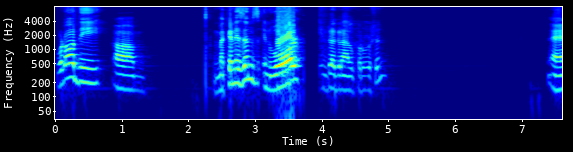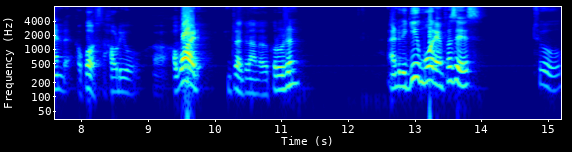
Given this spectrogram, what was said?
what are the um, mechanisms involved in intergranular corrosion and of course, how do you uh, avoid intergranular corrosion and we give more emphasis to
